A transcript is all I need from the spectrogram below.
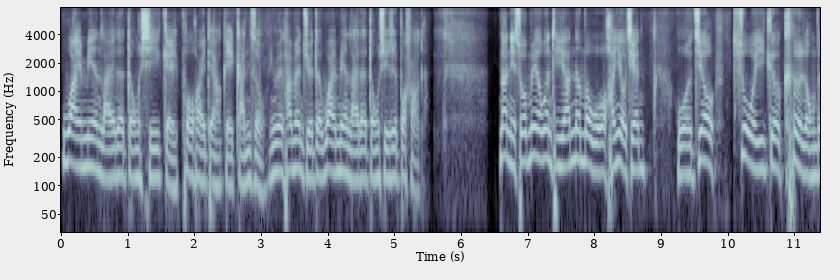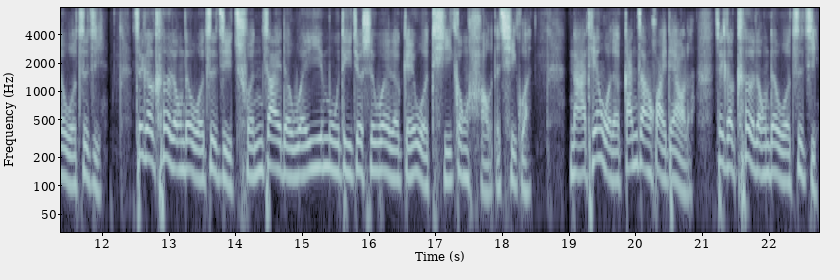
外面来的东西给破坏掉，给赶走，因为他们觉得外面来的东西是不好的。那你说没有问题啊？那么我很有钱，我就做一个克隆的我自己。这个克隆的我自己存在的唯一目的，就是为了给我提供好的器官。哪天我的肝脏坏掉了，这个克隆的我自己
